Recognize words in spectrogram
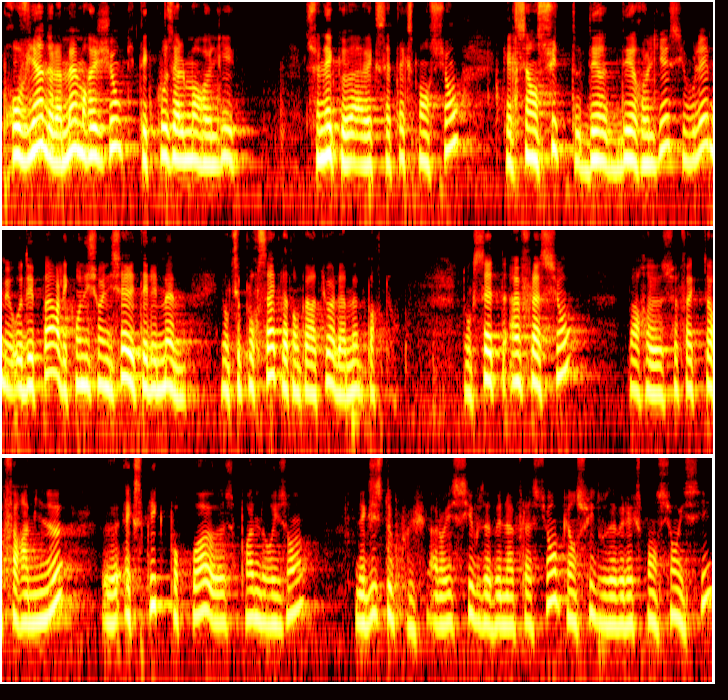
provient de la même région qui était causalement reliée. Ce n'est qu'avec cette expansion qu'elle s'est ensuite déreliée, si vous voulez, mais au départ, les conditions initiales étaient les mêmes. Donc c'est pour ça que la température est la même partout. Donc cette inflation par euh, ce facteur faramineux euh, explique pourquoi euh, ce problème d'horizon n'existe plus. Alors ici, vous avez l'inflation, puis ensuite, vous avez l'expansion ici.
